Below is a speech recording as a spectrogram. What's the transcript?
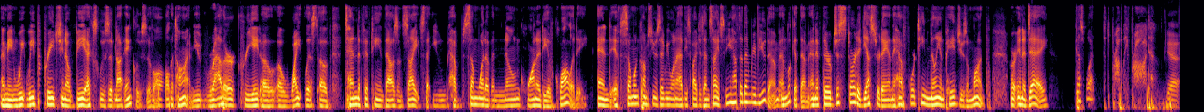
I mean, we, we preach, you know, be exclusive, not inclusive all, all the time. You'd rather create a, a white list of 10 to 15,000 sites that you have somewhat of a known quantity of quality and if someone comes to you and says, we want to add these five to 10 sites, then you have to then review them and look at them. And if they're just started yesterday and they have 14 million page views a month or in a day, guess what? It's probably fraud. Yeah.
